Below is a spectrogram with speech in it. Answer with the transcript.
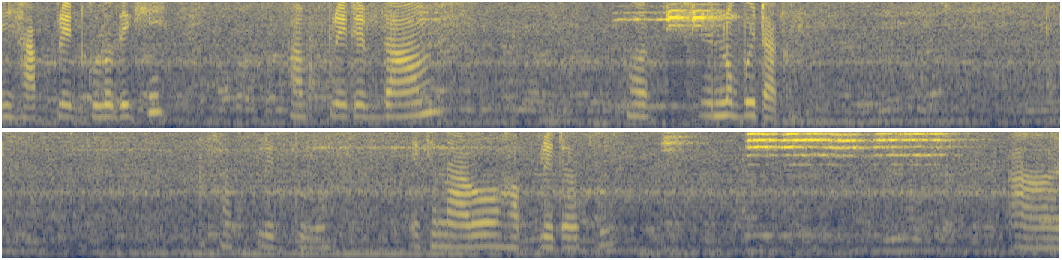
এই হাফ প্লেটগুলো দেখি। হাফ প্লেটের দাম হচ্ছে নব্বই টাকা। হাফ প্লেটগুলো। এখানে আরও হাফ প্লেট আছে। আর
